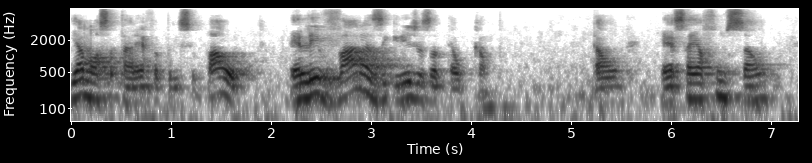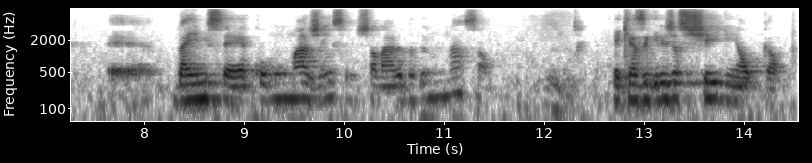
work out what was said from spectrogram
e a nossa tarefa principal é levar as igrejas até o campo. Então, essa é a função é, da MCE como uma agência missionária da denominação. É que as igrejas cheguem ao campo.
